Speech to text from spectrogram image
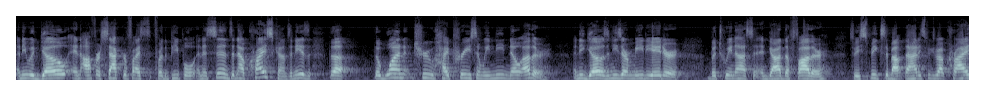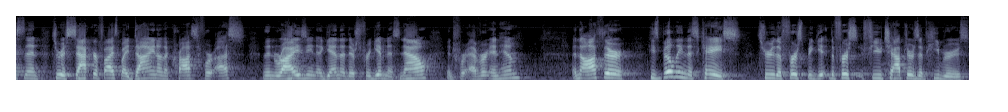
And he would go and offer sacrifice for the people and his sins. And now Christ comes, and he is the, the one true high priest, and we need no other. And he goes, and he's our mediator between us and God the Father. So he speaks about that. He speaks about Christ, then through his sacrifice by dying on the cross for us, and then rising again, that there's forgiveness now and forever in him. And the author, he's building this case through the first, begin, the first few chapters of Hebrews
